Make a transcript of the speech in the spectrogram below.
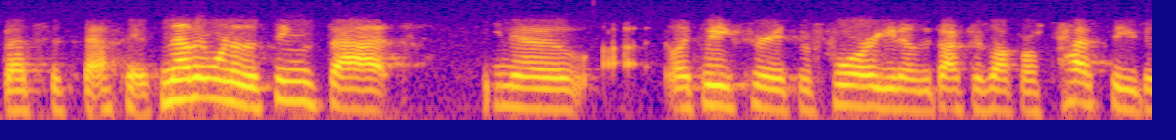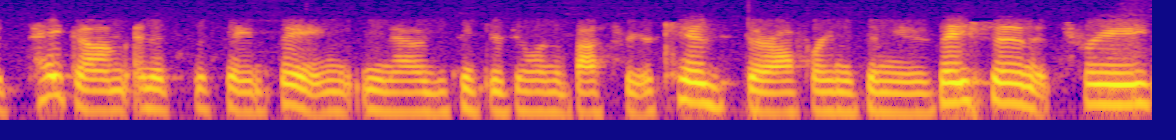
that's just fascinating. It's another one of the things that, you know, like we experienced before, you know, the doctors offer tests, so you just take them, and it's the same thing. You know, you think you're doing the best for your kids. They're offering this immunization. It's free,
